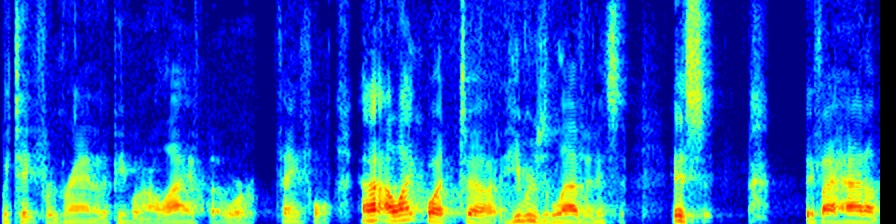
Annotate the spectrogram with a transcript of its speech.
we take for granted the people in our life, but we're thankful. And I, I like what uh, Hebrews 11. It's it's if I had a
